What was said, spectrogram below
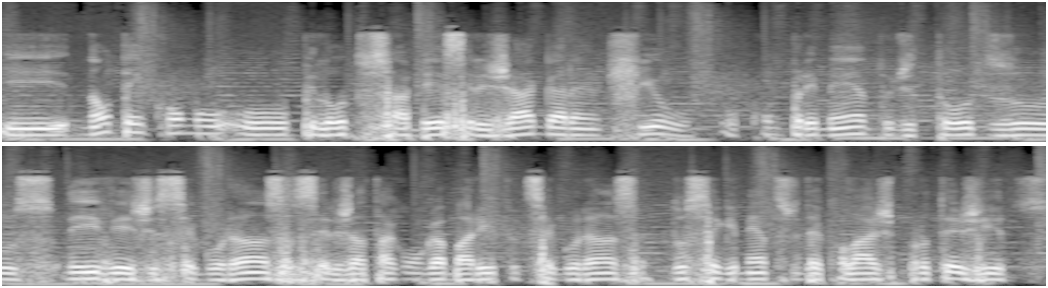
e não tem como o piloto saber se ele já garantiu o cumprimento de todos os níveis de segurança, se ele já está com o gabarito de segurança dos segmentos de decolagem protegidos.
